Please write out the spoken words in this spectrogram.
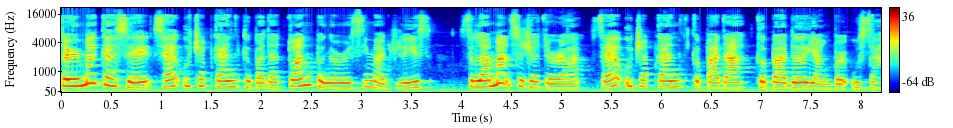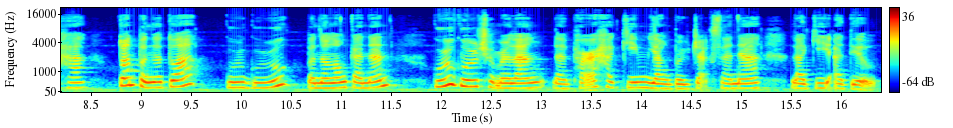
Terima kasih saya ucapkan kepada Tuan Pengerusi Majlis. Selamat sejahtera saya ucapkan kepada kepada yang berusaha, Tuan Pengetua, guru-guru, penolong kanan, guru-guru cemerlang dan para hakim yang berjaksana lagi adil.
